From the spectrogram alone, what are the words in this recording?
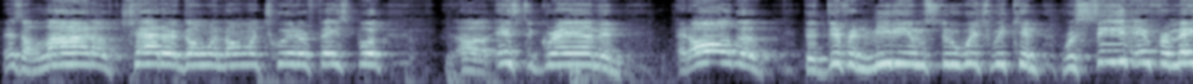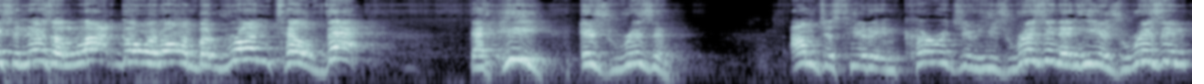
There's a lot of chatter going on Twitter, Facebook, uh, Instagram, and, and all the, the different mediums through which we can receive information. There's a lot going on, but run tell that, that he is risen. I'm just here to encourage you. He's risen and he is risen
